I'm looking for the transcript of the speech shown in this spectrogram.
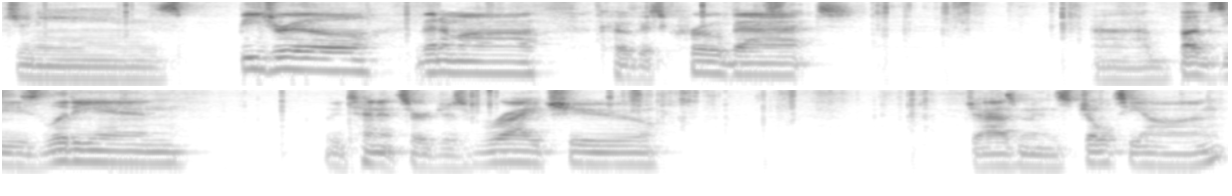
Janine's Beedrill, Venomoth, Koga's Crobat, uh, Bugsy's Ledian, Lieutenant Surge's Raichu, Jasmine's Jolteon,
